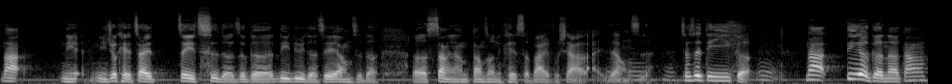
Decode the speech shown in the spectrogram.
那你你就可以在这一次的这个利率的这样子的呃上扬当中，你可以 survive 下来这样子。这是第一个。那第二个呢？刚刚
